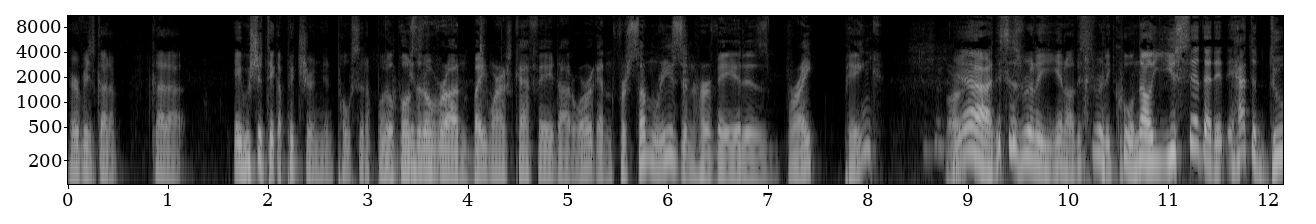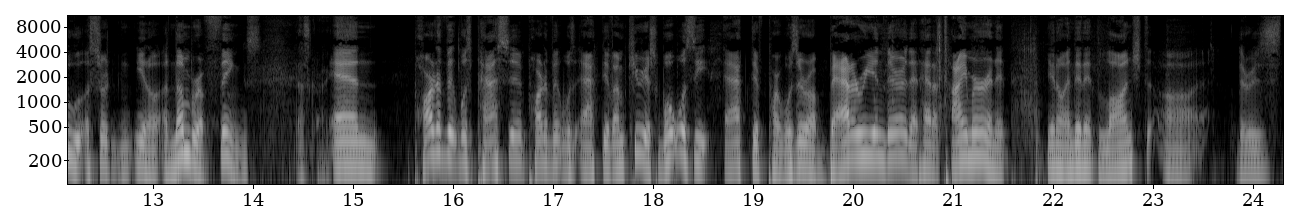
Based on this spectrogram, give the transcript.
Hervé's got a got a. Hey, we should take a picture and, and post it up. We'll post it over on bytemarkscafe.org. And for some reason, Hervé, it is bright pink. Or- yeah, this is really you know this is really cool. Now you said that it had to do a certain you know a number of things. That's correct. And part of it was passive, part of it was active. I'm curious, what was the active part? Was there a battery in there that had a timer and it you know and then it launched? Uh, There is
